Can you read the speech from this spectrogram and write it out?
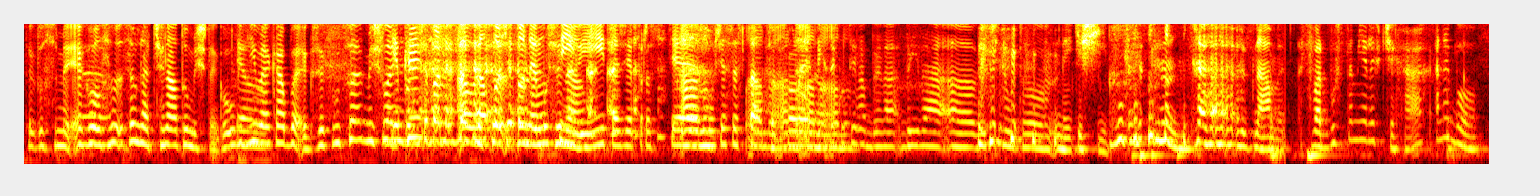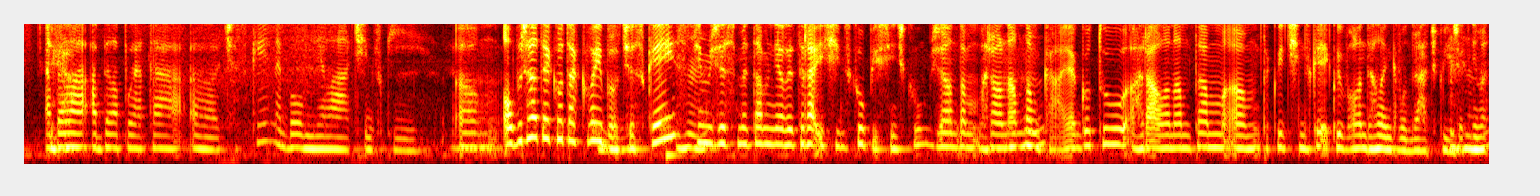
tak to se mi, jako jsem, jsem nadšená tou myšlenkou. Uvidíme, jaká bude exekuce Je myšlenky. potřeba myslet ale na to, že to nemusí nadšená. být a že prostě Ano. může se stát Ano, cokoliv. ano, ano. Exekutiva bývá, bývá uh, většinou to nejtěžší. Známe. Svatbu jste měli v Čechách, anebo a byla, a byla pojatá uh, česky, nebo měla čínský? Um, obřad jako takový byl český, s tím, že jsme tam měli teda i čínskou písničku, že nám tam hrál nám tam Kája Gotu a hrála nám tam um, takový čínský ekvivalent Helenky Vondráčkový, řekněme.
